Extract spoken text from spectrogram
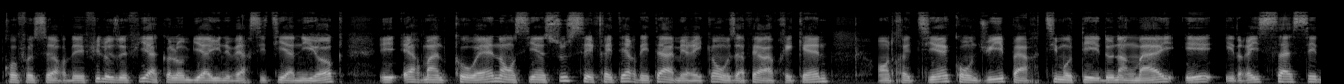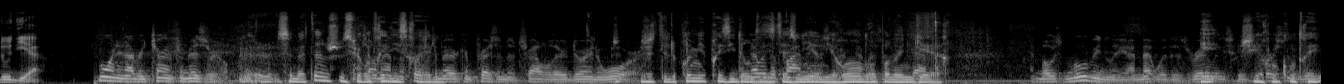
professeur de philosophie à Columbia University à New York, et Herman Cohen, ancien sous-secrétaire d'État américain aux affaires africaines. Entretien conduit par Timothée Donangmai et Idrissa Sedoudia. Euh, Ce matin, je suis rentré d'Israël. J'étais le premier président des États-Unis à m'y rendre pendant une guerre. Et j'ai rencontré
